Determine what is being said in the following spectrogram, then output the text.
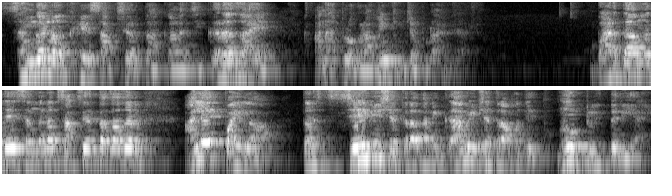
संगणक हे साक्षरता काळाची गरज आहे आणि हा प्रोग्राम मी तुमच्यापुढे आणला भारतामध्ये संगणक साक्षरताचा जर आलेख पाहिला तर शहरी क्षेत्रात आणि ग्रामीण क्षेत्रामध्ये मोठी दरी आहे.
